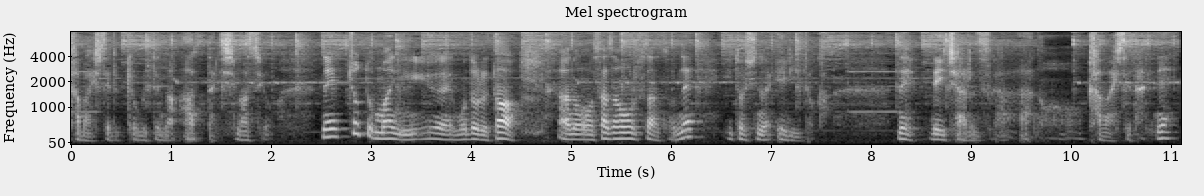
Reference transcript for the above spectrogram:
カバーしてる曲っていうのはあったりしますよ。ね、ちょっと前に戻るとあのサザンオールスターズのね「愛しのエリー」とか、ね、レイ・チャールズがあのカバーしてたりね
